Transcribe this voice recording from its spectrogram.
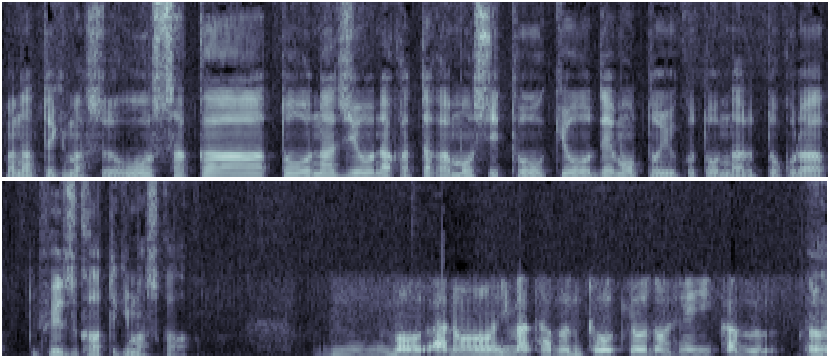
まあ、なってきます。大阪と同じような方がもし東京でもということになると、これはフェーズ変わってきますか？うん、もうあの今、多分東京の変異株の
